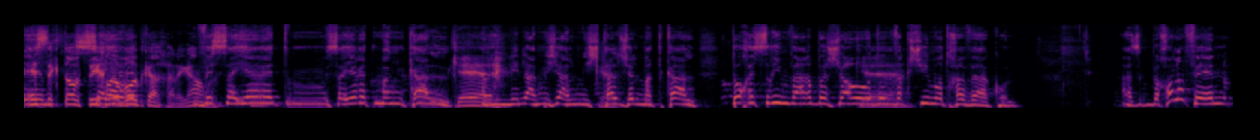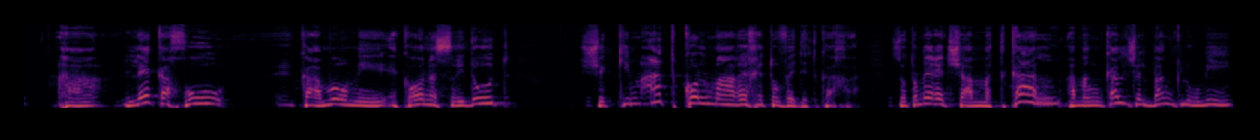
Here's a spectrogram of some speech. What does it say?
עסק טוב צריך לעבוד ככה, לגמרי. וסיירת סיירת מנכ"ל, כן. על, משקל של מטכ"ל, תוך 24 שעות, כן. ומבקשים אותך והכול. אז בכל אופן, הלקח הוא, כאמור, מעקרון השרידות, שכמעט כל מערכת עובדת ככה. זאת אומרת שהמטכ"ל, המנכ"ל של בנק לאומי,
